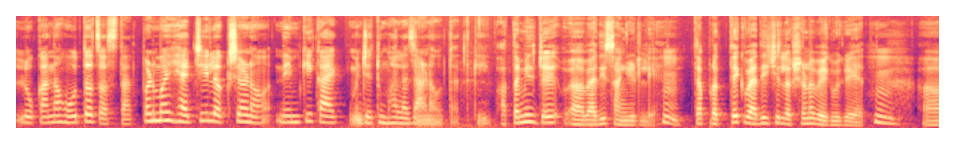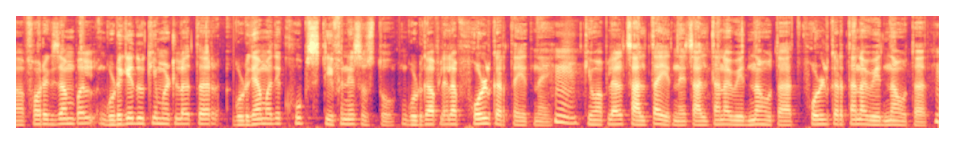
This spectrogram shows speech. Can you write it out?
लोकांना होतच असतात. पण मग ह्याची लक्षणं नेमकी काय म्हणजे तुम्हाला जाणवतात की? आता मी जे व्याधी सांगितले. त्या प्रत्येक व्याधीची लक्षणं वेगवेगळी आहेत. फॉर एक्झाम्पल गुडघेदुखी म्हटलं तर गुडघ्यामध्ये खूप स्टिफनेस असतो. गुडघा आपल्याला फोल्ड करता येत नाही किंवा आपल्याला चालता येत नाही. चालताना वेदना होतात फोल्ड करताना वेदना होतात.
